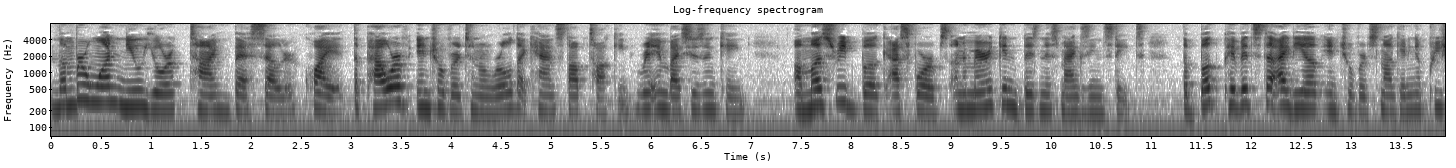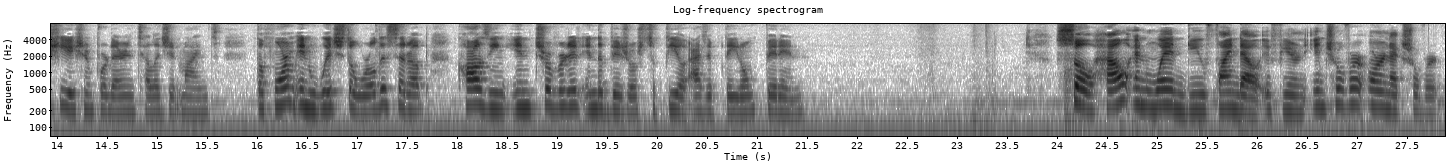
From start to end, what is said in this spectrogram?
Number one New York Times bestseller, Quiet The Power of Introverts in a World That Can't Stop Talking, written by Susan Cain. A must read book as Forbes, an American business magazine, states. The book pivots the idea of introverts not getting appreciation for their intelligent minds, the form in which the world is set up, causing introverted individuals to feel as if they don't fit in. So, how and when do you find out if you're an introvert or an extrovert?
